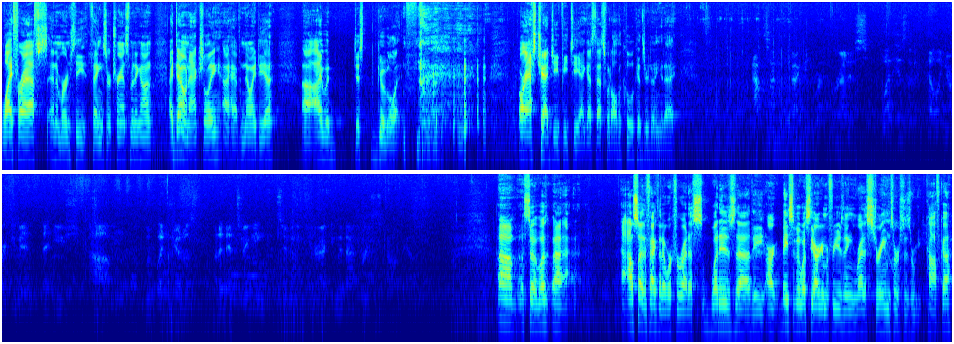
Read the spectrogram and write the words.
life rafts and emergency things are transmitting on? I don't actually. I have no idea. Uh, I would just Google it. or ask ChatGPT. I guess that's what all the cool kids are doing today. Outside the fact that work for Redis, what is the compelling argument that you, sh- um, with what you showed us on event streaming, consuming and interacting with that versus Kafka? Um, so what- uh, outside of the fact that I work for Redis, what is uh, the basically what's the argument for using Redis streams versus Kafka?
